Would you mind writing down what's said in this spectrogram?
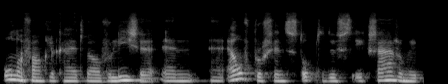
onafhankelijkheid wel verliezen. En uh, 11% stopte dus de Ixazomib.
